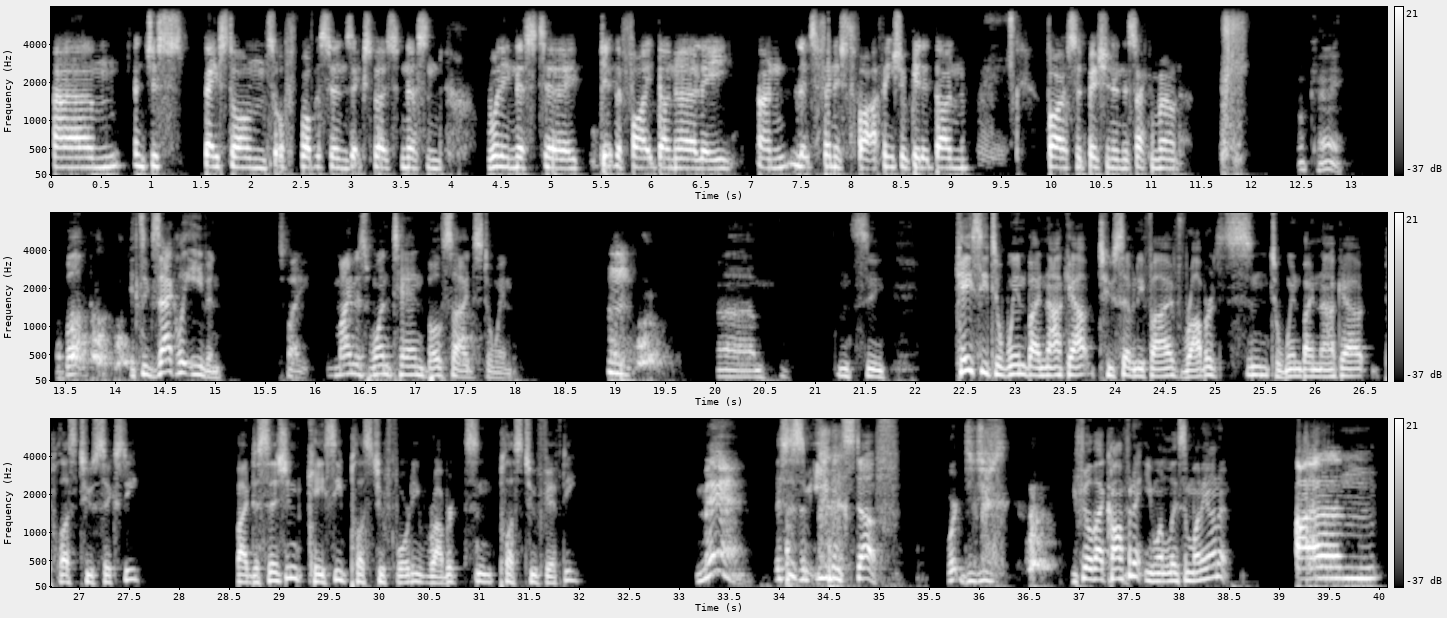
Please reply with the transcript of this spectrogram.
um, and just based on sort of Robertson's explosiveness and willingness to get the fight done early and let's finish the fight. I think she'll get it done via submission in the second round. Okay. Well, it's exactly even. This fight minus 110, both sides to win. Hmm. Um, let's see. Casey to win by knockout, 275. Robertson to win by knockout, plus 260. By decision, Casey plus 240. Robertson plus 250. Man, this is some even stuff. Where, did you you feel that confident? You want to lay some money on it? Um,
